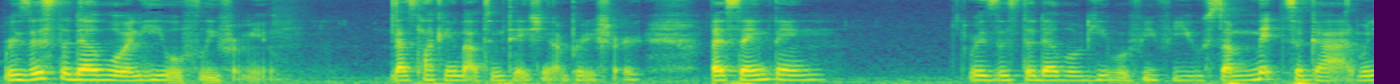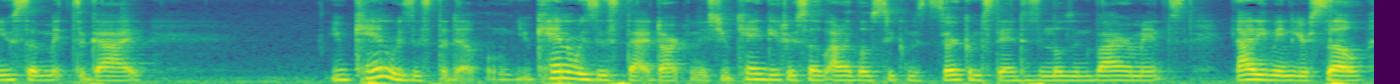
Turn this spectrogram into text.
Resist the devil and he will flee from you. That's talking about temptation, I'm pretty sure. But same thing. Resist the devil and he will flee from you. Submit to God. When you submit to God, You can resist the devil. You can resist that darkness. You can get yourself out of those circumstances and those environments. Not even yourself.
